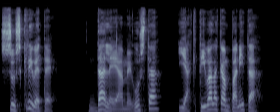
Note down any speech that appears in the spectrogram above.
Suscríbete, dale a me gusta y activa la campanita.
